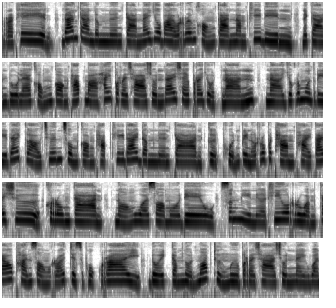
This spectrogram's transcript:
ประเทศ ด้านการดำเนินการนโยบายเรื่องของการนำที่ดิน ในการดูแลของกองทัพมาให้ประชาชนได้ใช้ประโยชน์นั้น นายกรัฐมนตรีได้กล่าวชื่นชมกองทัพที่ได้ดำเนินการเกิดผลเป็นรูปธรรมภายใต้ชื่อ โครงการหนองวัวซอโมเดล ซึ่งมีเนื้อที่รวม 9,276 ไร่ โดยกำหนดมอบถึงมือประชาชนในวัน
